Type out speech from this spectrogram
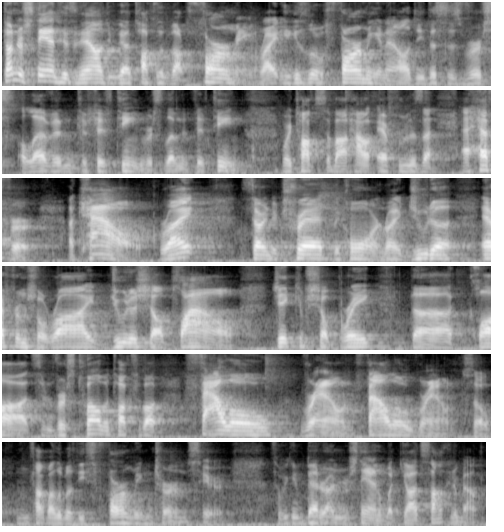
to understand his analogy, we've got to talk a little about farming, right? He gives a little farming analogy. This is verse 11 to 15, verse 11 to 15, where he talks about how Ephraim is a, a heifer, a cow, right? Starting to tread the corn, right? Judah, Ephraim shall ride, Judah shall plow, Jacob shall break the clods. In verse 12, it talks about fallow ground, fallow ground. So I'm going to talk about a little bit of these farming terms here so we can better understand what God's talking about.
